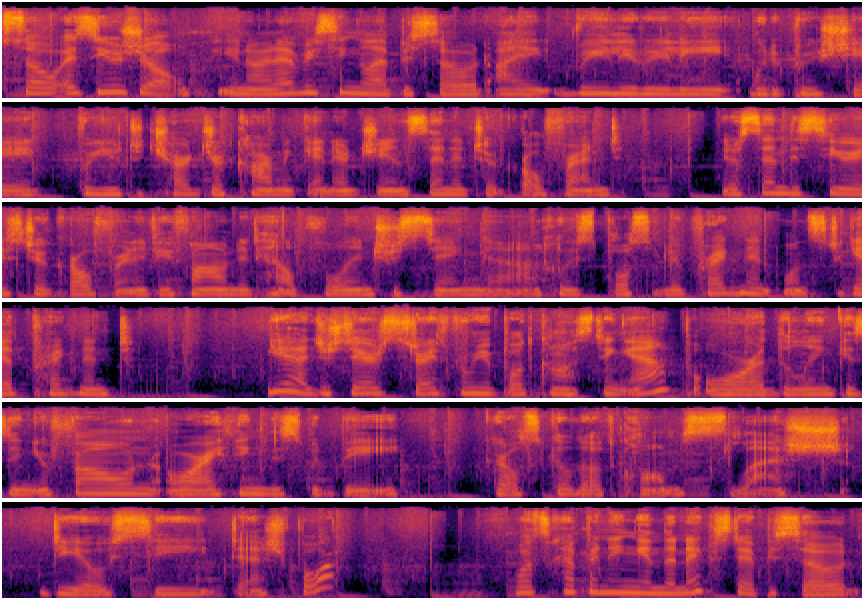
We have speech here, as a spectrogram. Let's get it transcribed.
So, as usual, you know, in every single episode, I really, really would appreciate for you to charge your karmic energy and send it to a girlfriend you know, send this series to a girlfriend if you found it helpful, interesting, uh, who's possibly pregnant, wants to get pregnant. Yeah, just share it straight from your podcasting app, or the link is in your phone, or I think this would be girlskill.com slash doc dash four. What's happening in the next episode?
